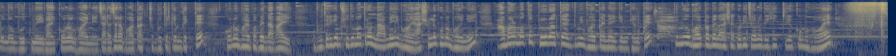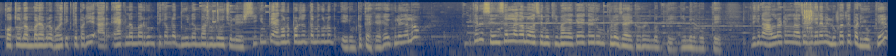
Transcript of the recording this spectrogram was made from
কোনো ভূত নেই ভাই, কোনো ভয় নেই। যারা যারা ভয় পাচ্ছ ভূতের গেম দেখতে, কোনো ভয় পাবে না ভাই। ভূতের গেম শুধুমাত্র নামেই ভয়, আসলে কোনো ভয় নেই। আমার মতো প্রোরা তো একদমই ভয় পায় না এই গেম খেলতে। তুমিও ভয় পাবে না, আশা করি। চলো দেখি কীরকম হয়। কত নাম্বারে আমরা ভয় দেখতে পারি। আর এক নাম্বার রুম থেকে আমরা দুই নাম্বার রুমেও চলে এসেছি। কিন্তু এখনও পর্যন্ত আমি কোনো, এই রুমটা তো একা একাই খুলে গেল। এখানে সেন্সার লাগানো আছে নাকি? ভাই, একা একাই রুম খুলে যায় ঘরের মধ্যে গেমের মধ্যে। এখানে আল্লাহ টাল্লা আছে যেখানে আমি লুকাতে পারি ওকে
